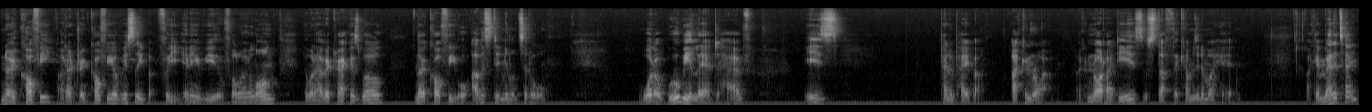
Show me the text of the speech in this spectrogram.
no coffee i don't drink coffee obviously but for any of you that are following along that want to have a crack as well. No coffee or other stimulants at all. What i will be allowed to have is pen and paper. I can write. I can write ideas or stuff that comes into my head. I can meditate.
